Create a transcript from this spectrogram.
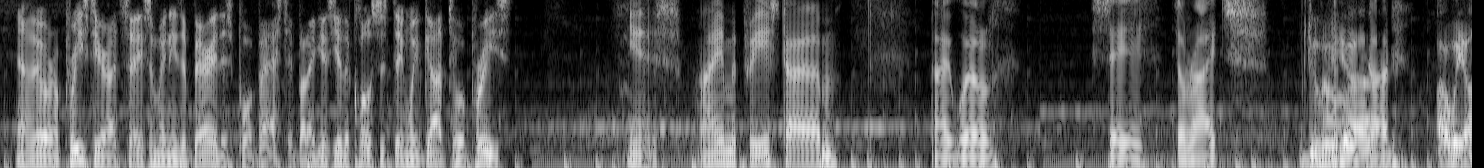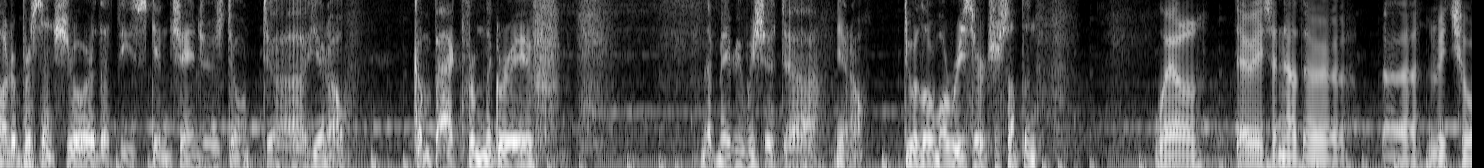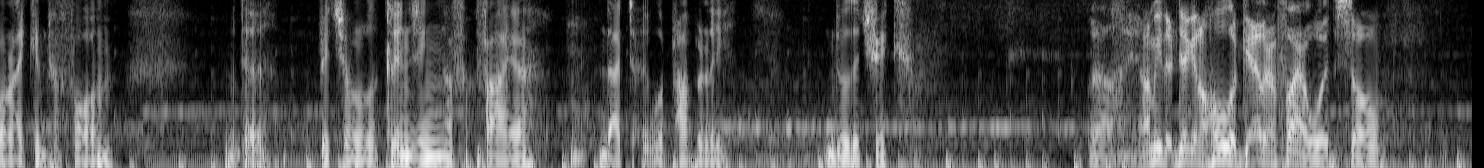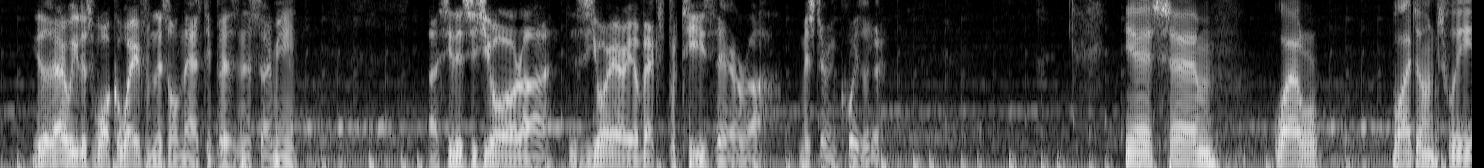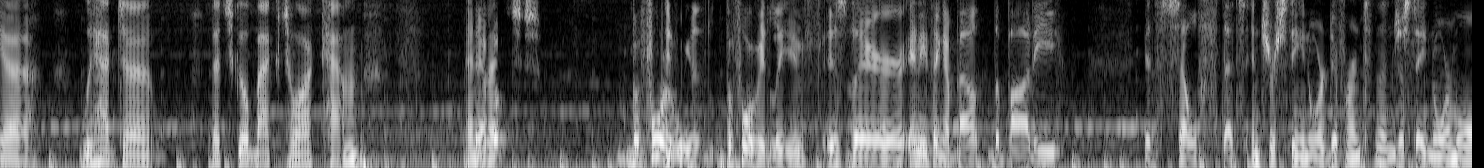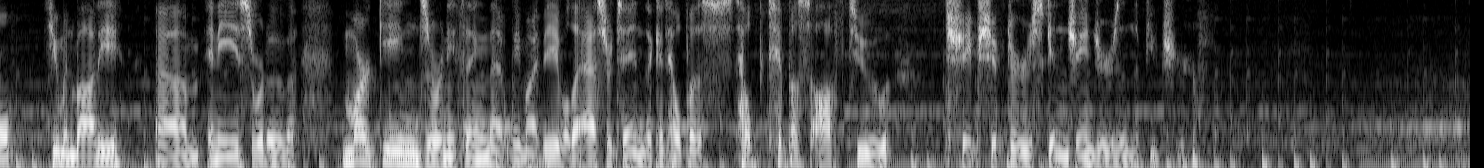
if there were a priest here, I'd say somebody needs to bury this poor bastard, but I guess you're the closest thing we've got to a priest. Yes, I am a priest. Um, I will say the rites. Do we, uh, God. are we 100% sure that these skin changers don't, uh, you know, come back from the grave? That maybe we should, uh, you know, do a little more research or something? Well, there is another uh, ritual I can perform. The ritual cleansing of fire. That will probably do the trick. Well, I'm either digging a hole or gathering firewood, so either that or we just walk away from this whole nasty business. I mean, I see this is your uh, this is your area of expertise, there, uh, Mister Inquisitor. Yes, um, well, why don't we, uh, we had, uh, let's go back to our camp and Yeah, let's, Before we before we leave, is there anything about the body itself that's interesting or different than just a normal human body? Um, any sort of markings or anything that we might be able to ascertain that could help us help tip us off to shapeshifters, skin changers in the future?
